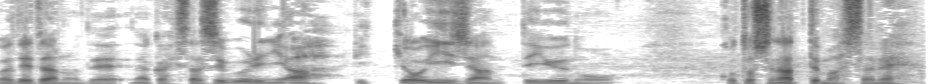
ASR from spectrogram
が出たので、なんか久しぶりに、あ、立教いいじゃんっていうのを今年なってましたね。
